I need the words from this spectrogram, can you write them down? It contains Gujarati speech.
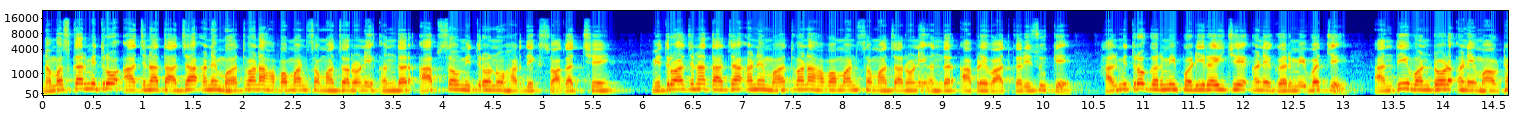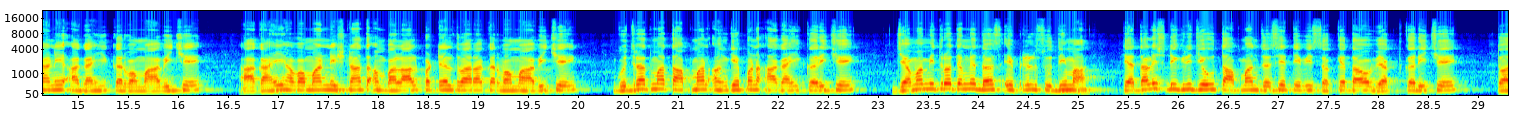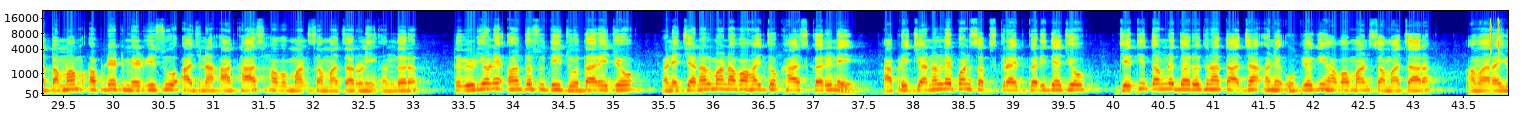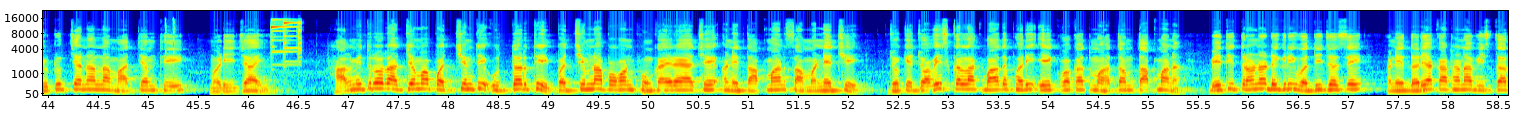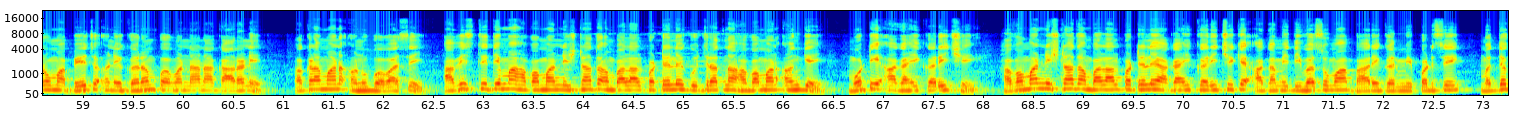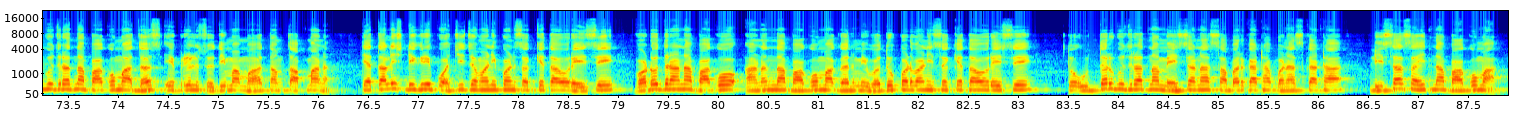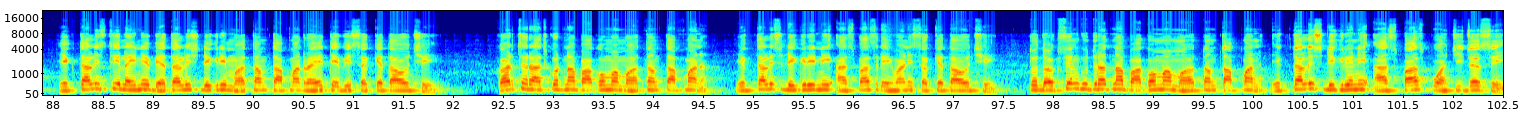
નમસ્કાર મિત્રો, આજના તાજા અને મહત્ત્વના હવામાન સમાચારોની અંદર આપ સૌ મિત્રોનું હાર્દિક સ્વાગત છે. મિત્રો, આજના તાજા અને મહત્ત્વના હવામાન સમાચારોની અંદર આપણે વાત કરીશું કે, હાલ મિત્રો ગરમી પડી રહી છે અને ગરમી વચ્ચે આંધી, વંટોળ અને માવઠાની આગાહી કરવામાં આવી છે. આગાહી હવામાન નિષ્ણાત અંબાલાલ પટેલ દ્વારા કરવામાં આવી છે. ગુજરાતમાં તાપમાન અંગે પણ આગાહી કરી છે. જેમાં મિત્રો તેમણે દસ એપ્રિલ સુધીમાં તેતાલીસ ડિગ્રી જેવું તાપમાન જશે તેવી શક્યતાઓ વ્યક્ત કરી છે. તો આ તમામ અપડેટ મેળવીશું આજના આ ખાસ હવામાન સમાચારોની અંદર. તો વિડીયોને અંત સુધી જોતા રહેજો અને ચેનલમાં નવા હોય તો ખાસ કરીને આપણી ચેનલને પણ સબસ્ક્રાઇબ કરી દેજો, જેથી તમને દરરોજના તાજા અને ઉપયોગી હવામાન સમાચાર અમારા યુટ્યુબ ચેનલના માધ્યમથી મળી જાય. હાલ મિત્રો, રાજ્યમાં પશ્ચિમથી ઉત્તરથી પશ્ચિમના પવન ફૂંકાઈ રહ્યા છે અને તાપમાન સામાન્ય છે. જો કે ચોવીસ કલાક બાદ ફરી એક વખત મહત્તમ તાપમાન બેથી ત્રણ ડિગ્રી વધી જશે અને દરિયાકાંઠાના વિસ્તારોમાં ભેજ અને ગરમ પવનના કારણે અકળામણ અનુભવાશે. આવી સ્થિતિમાં હવામાન નિષ્ણાત અંબાલાલ પટેલે ગુજરાતના હવામાન અંગે મોટી આગાહી કરી છે. હવામાન નિષ્ણાત અંબાલાલ પટેલે આગાહી કરી છે કે આગામી દિવસોમાં ભારે ગરમી પડશે. મધ્ય ગુજરાતના ભાગોમાં દસ એપ્રિલ સુધીમાં મહત્તમ તાપમાન તેતાલીસ ડિગ્રી પહોંચી જવાની પણ શક્યતાઓ રહેશે. વડોદરાના ભાગો, આણંદના ભાગોમાં ગરમી વધુ પડવાની શક્યતાઓ રહેશે. તો ઉત્તર ગુજરાતના મહેસાણા, સાબરકાંઠા, બનાસકાંઠા, ડીસા સહિતના ભાગોમાં એકતાલીસથી લઈને બેતાલીસ ડિગ્રી મહત્તમ તાપમાન રહે તેવી શક્યતાઓ છે. કચ્છ રાજકોટના ભાગોમાં મહત્તમ તાપમાન એકતાલીસ ડિગ્રીની આસપાસ રહેવાની શક્યતાઓ છે. તો દક્ષિણ ગુજરાતના ભાગોમાં મહત્તમ તાપમાન એકતાલીસ ડિગ્રીની આસપાસ પહોંચી જશે.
